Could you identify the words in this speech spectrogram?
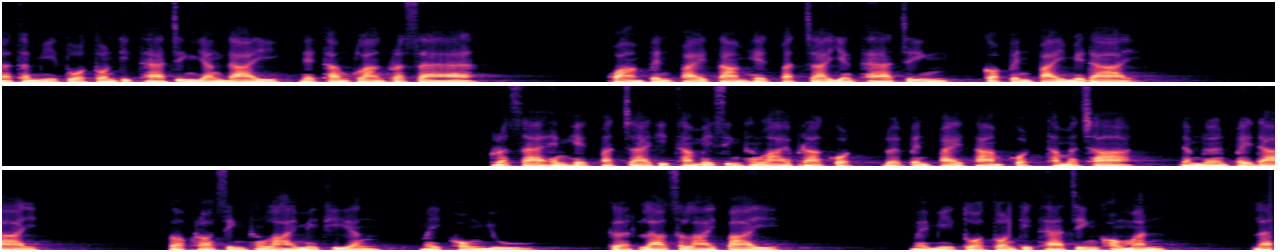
และถ้ามีตัวตนที่แท้จริงอย่างใดในท่ามกลางกระแส ความเป็นไปตามเหตุปัจจัยอย่างแท้จริงก็เป็นไปไม่ได้ กระแสแห่งเหตุปัจจัยที่ทำให้สิ่งทั้งหลายปรากฏโดยเป็นไปตามกฎธรรมชาติ ดำเนินไปได้ ก็เพราะสิ่งทั้งหลายไม่เที่ยง ไม่คงอยู่ เกิดแล้วสลายไป ไม่มีตัวตนที่แท้จริงของมัน และ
